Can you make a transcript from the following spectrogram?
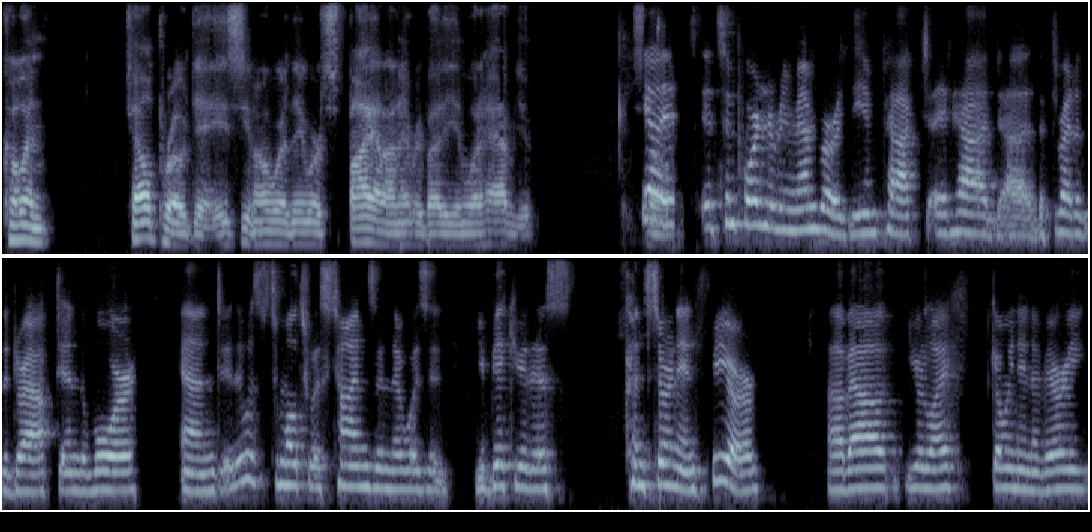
Cohen Telpro days, you know, where they were spying on everybody and what have you. yeah, it's, it's important to remember the impact it had, uh, the threat of the draft and the war. And it was tumultuous times and there was a ubiquitous concern and fear about your life going in a very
